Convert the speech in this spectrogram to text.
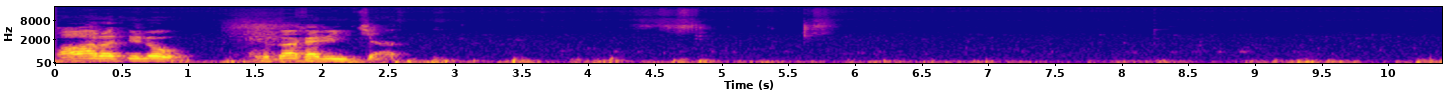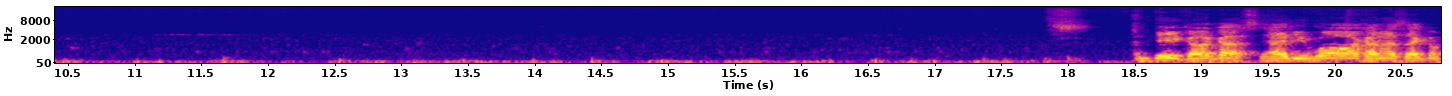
భారతిలో ఉదహరించారు. అంతేకాక శాలివాహన శకం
